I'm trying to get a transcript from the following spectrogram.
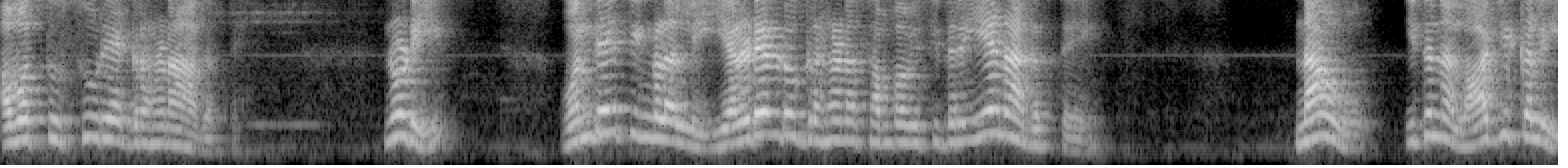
ಅವತ್ತು ಸೂರ್ಯಗ್ರಹಣ ಆಗತ್ತೆ. ನೋಡಿ, ಒಂದೇ ತಿಂಗಳಲ್ಲಿ ಎರಡೆರಡು ಗ್ರಹಣ ಸಂಭವಿಸಿದರೆ ಏನಾಗುತ್ತೆ? ನಾವು ಇದನ್ನ ಲಾಜಿಕಲಿ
